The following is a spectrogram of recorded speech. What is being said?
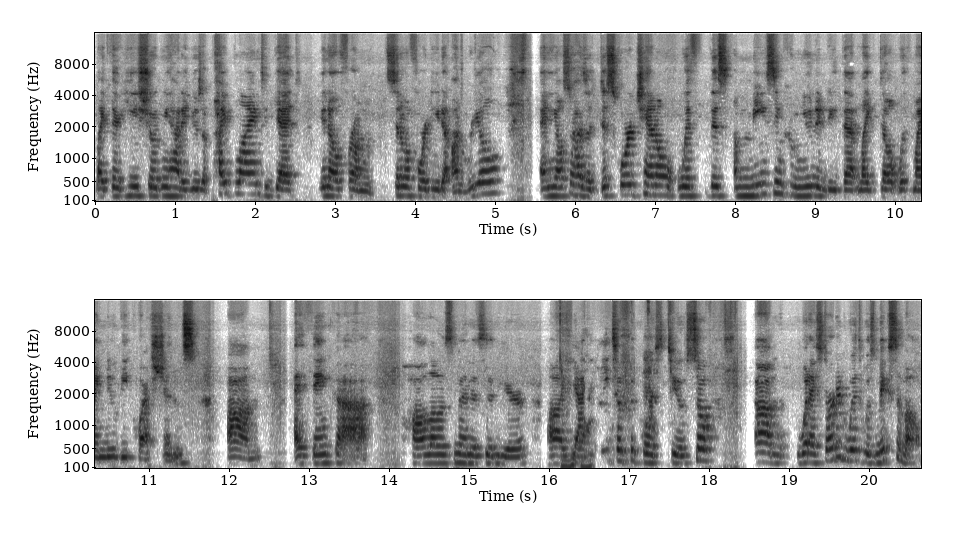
like there, he showed me how to use a pipeline to get, you know, from Cinema 4D to Unreal. And he also has a Discord channel with this amazing community that like dealt with my newbie questions. Um, I think uh, Hollowsman is in here. Uh, yeah, he took the course too. So um, what I started with was Mixamo.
